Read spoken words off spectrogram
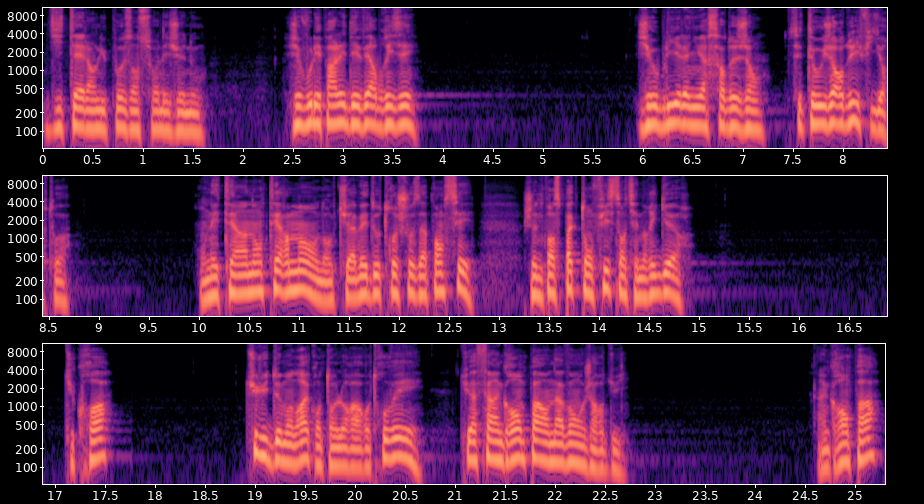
dit-elle en lui posant sur les genoux. Je voulais parler des verres brisés. J'ai oublié l'anniversaire de Jean. C'était aujourd'hui, figure-toi. On était à un enterrement, donc tu avais d'autres choses à penser. Je ne pense pas que ton fils t'en tienne rigueur. Tu crois? Tu lui demanderas quand on l'aura retrouvé. Tu as fait un grand pas en avant aujourd'hui. Un grand pas?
